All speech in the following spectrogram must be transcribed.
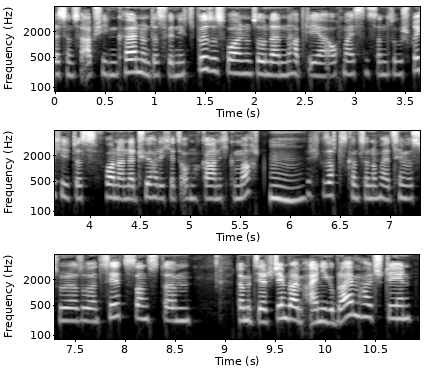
dass wir uns verabschieden können und dass wir nichts Böses wollen und so. Und dann habt ihr ja auch meistens dann so Gespräche. Das vorne an der Tür hatte ich jetzt auch noch gar nicht gemacht. Mhm. Hätte ich gesagt, das kannst du nochmal erzählen, was du da so erzählst, sonst, ähm, damit sie halt stehen bleiben. Einige bleiben halt stehen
